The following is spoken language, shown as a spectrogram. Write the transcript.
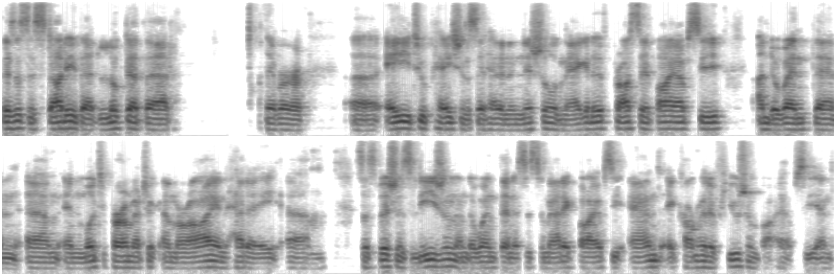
this is a study that looked at that. There were uh, 82 patients that had an initial negative prostate biopsy, underwent then um, a multiparametric MRI and had a um, suspicious lesion, underwent then a systematic biopsy and a cognitive fusion biopsy. And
